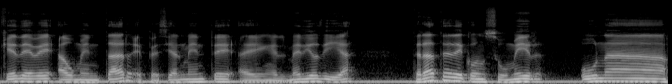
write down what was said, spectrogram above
que debe aumentar, especialmente en el mediodía. Trate de consumir una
